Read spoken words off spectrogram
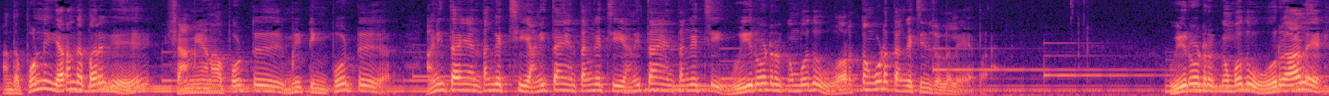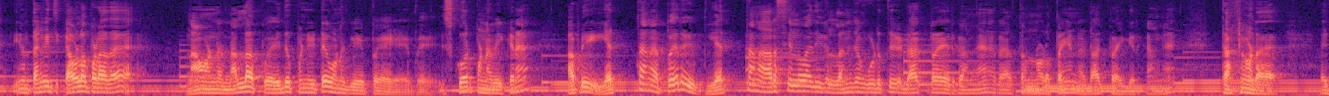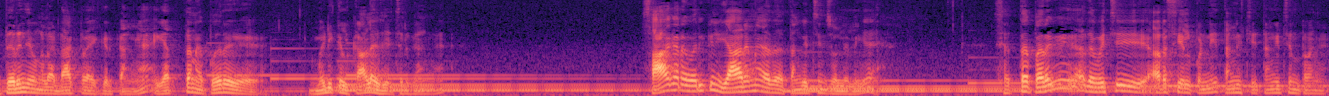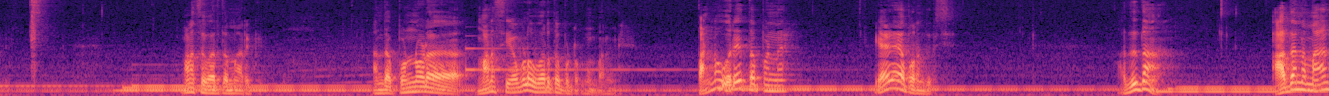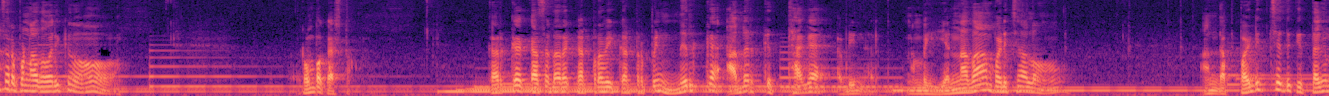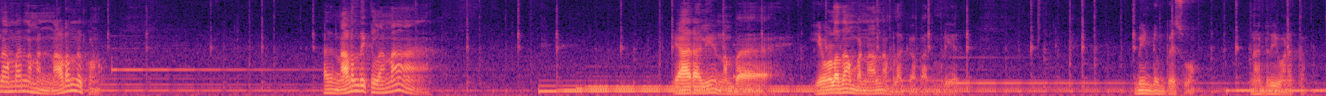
அந்த பொண்ணு இறந்த பிறகு ஷாமியானா போட்டு மீட்டிங் போட்டு அனிதா என் தங்கச்சி அனிதா என் தங்கச்சி அனிதா என் தங்கச்சி உயிரோடு இருக்கும்போது ஒருத்தம் கூட தங்கச்சின்னு சொல்லலையேப்பா. உயிரோடு இருக்கும்போது ஒரு ஆள் என் தங்கச்சி கவலைப்படாத நான் உன்னை நல்லா இப்போ இது பண்ணிவிட்டு உனக்கு இப்போ இப்போ ஸ்கோர் பண்ண வைக்கிறேன். அப்படி எத்தனை பேர் எத்தனை அரசியல்வாதிகள் லஞ்சம் கொடுத்து டாக்டராக இருக்காங்க ர- தன்னோட பையனை டாக்டர் ஆக்கியிருக்காங்க தன்னோட தெரிஞ்சவங்கள டாக்டர் ஆக்கியிருக்காங்க எத்தனை பேர் மெடிக்கல் காலேஜ் வச்சுருக்காங்க. சாகிற வரைக்கும் யாருமே அதை தங்கச்சின்னு சொல்லலையே. செத்த பிறகு அதை வச்சு அரசியல் பண்ணி தங்கச்சி தங்கச்சின்றாங்க. மனசு வருத்தமாக இருக்குது அந்த பொண்ணோட மனசு எவ்வளோ வருத்தப்பட்டிருக்கும் பாருங்கள் பண்ண ஒரே தப்பு என்ன? ஏழையாக பிறந்துருச்சு. அதுதான். அதை நம்ம ஆன்சர் பண்ணாத வரைக்கும் ரொம்ப கஷ்டம். கற்க கசடர கற்றவை கற்றபின் நிற்க அதற்கு தக அப்படின்னாரு. நம்ம என்னதான் படித்தாலும் அந்த படித்ததுக்கு தகுந்த மாதிரி நம்ம நடந்துக்கணும். அது நடந்துக்கலன்னா யாராலையும் நம்ம எவ்வளோ தான் பண்ணாலும் நம்மளை காப்பாற்ற முடியாது. மீண்டும் பேசுவோம். நன்றி வணக்கம்.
